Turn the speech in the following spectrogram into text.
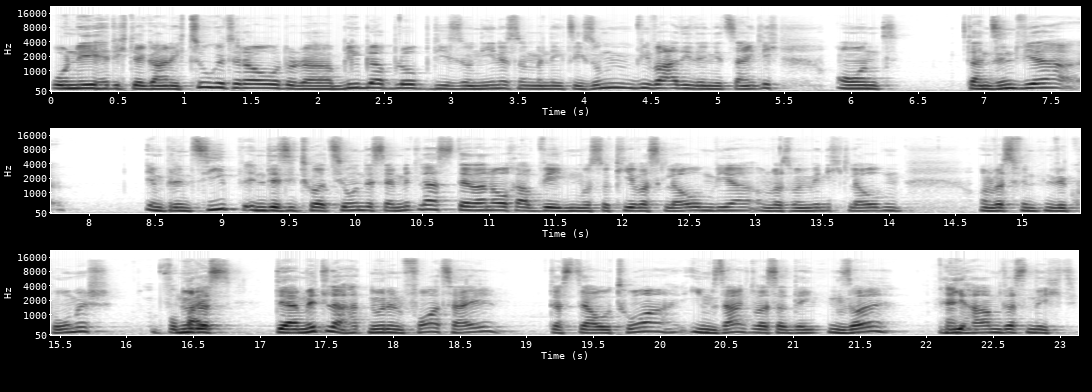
oh nee, hätte ich dir gar nicht zugetraut oder bliblablub, dies und jenes und man denkt sich so, wie war die denn jetzt eigentlich? Und dann sind wir im Prinzip in der Situation des Ermittlers, der dann auch abwägen muss, okay, was glauben wir und was wollen wir nicht glauben und was finden wir komisch. Wobei, nur, dass der Ermittler hat nur den Vorteil, dass der Autor ihm sagt, was er denken soll. Wir haben das nicht.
